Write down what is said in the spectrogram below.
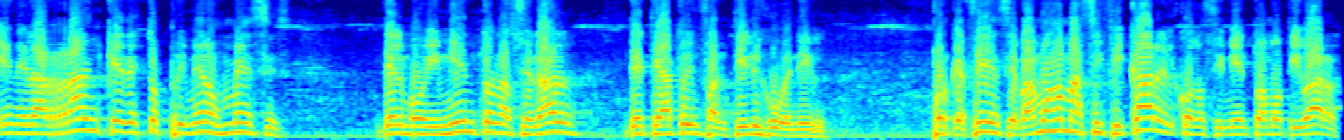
en el arranque de estos primeros meses del Movimiento Nacional de Teatro Infantil y Juvenil? Porque fíjense, vamos a masificar el conocimiento, a motivar,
